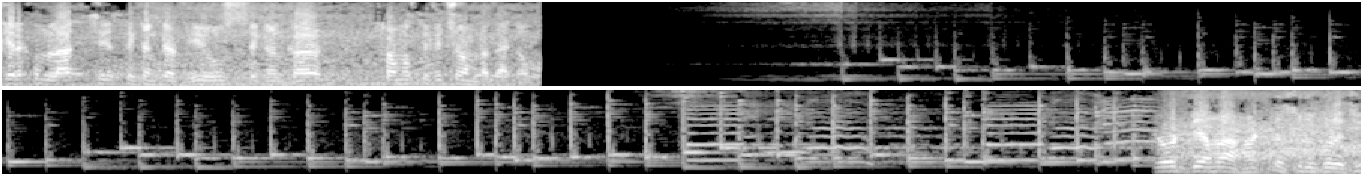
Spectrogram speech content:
কীরকম লাগছে সেখানকার ভিউজ সেখানকার সমস্ত কিছু আমরা দেখাবো। রোড দিয়ে আমরা হাঁটতে শুরু করেছি।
